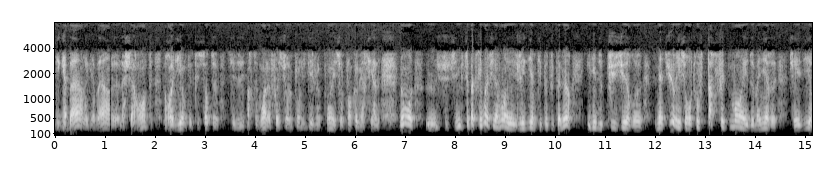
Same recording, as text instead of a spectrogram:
les Gabarres, la Gabarre, la Charente, reliés en quelque sorte ces deux départements à la fois sur le plan du développement et sur le plan commercial. Non, ce patrimoine finalement, je l'ai dit un petit peu tout à l'heure, il est de plusieurs natures et il se retrouve parfaitement et de manière, j'allais dire,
